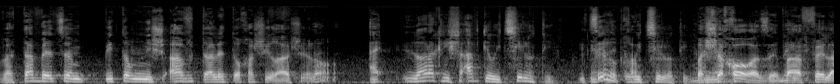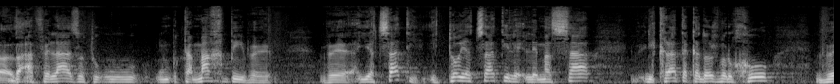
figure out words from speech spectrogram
ואתה בעצם פתאום נשאבת לתוך השירה שלו. אה, לא רק נשאבתי, הוא הציל אותי. הציל אותך. הוא הציל אותי. בשחור הזה, באפלה הזאת. באפלה הזאת, הוא, הוא תמך בי, ו, ויצאתי, איתו יצאתי למסע לקראת הקדוש ברוך הוא, ו,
